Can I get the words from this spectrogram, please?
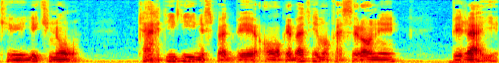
که یک نوع تهدیدی نسبت به عاقبت مفسران به رأی.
